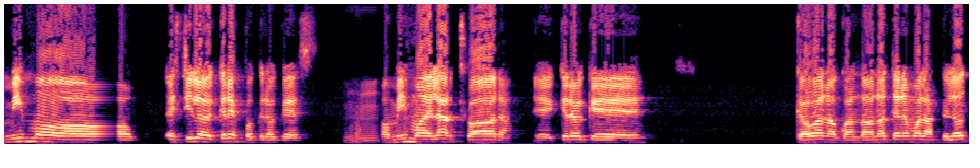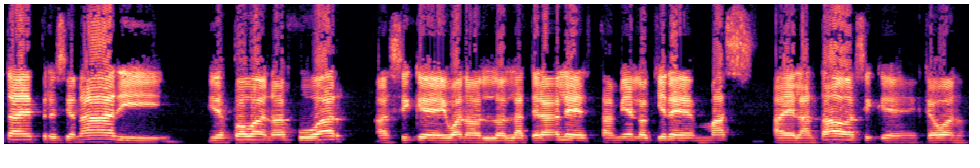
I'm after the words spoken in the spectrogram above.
mismo estilo de Crespo, creo que es. O mismo del Archo ahora. Eh, creo que, que, bueno, cuando no tenemos las pelotas es presionar y, y después, bueno, es jugar. Así que, y bueno, los laterales también lo quieren más adelantado, así que, que bueno.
